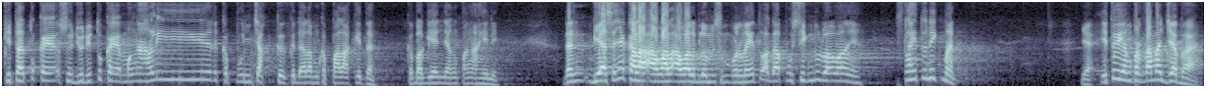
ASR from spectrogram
kita tuh kayak sujud itu kayak mengalir ke puncak ke, ke dalam kepala kita, ke bagian yang tengah ini. Dan biasanya kalau awal-awal belum sempurna itu agak pusing dulu awalnya. Setelah itu nikmat. Ya, itu yang pertama jabah.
